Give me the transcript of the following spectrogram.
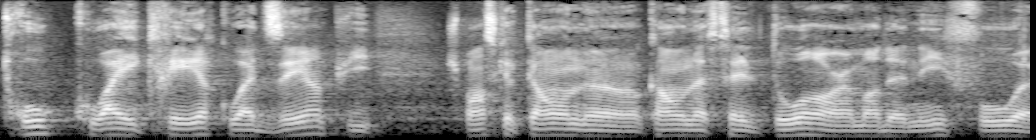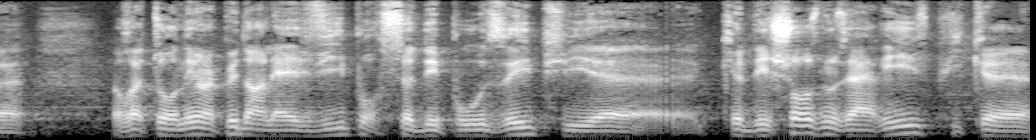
trop quoi écrire, quoi dire. Puis pense que quand on a, quand on a fait le tour, à un moment donné, il faut euh, retourner un peu dans la vie pour se déposer, puis euh, que des choses nous arrivent, puis que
